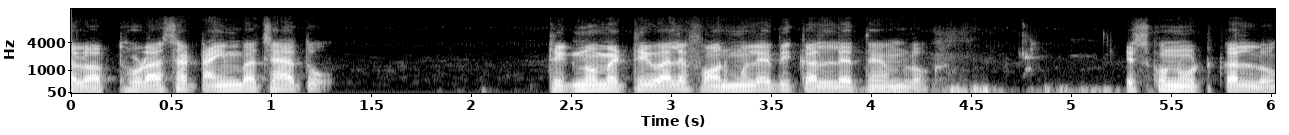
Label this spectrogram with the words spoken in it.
चलो, अब थोड़ा सा टाइम बचा है तो ट्रिग्नोमेट्री वाले फॉर्मूले भी कर लेते हैं हम लोग। इसको नोट कर लो।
